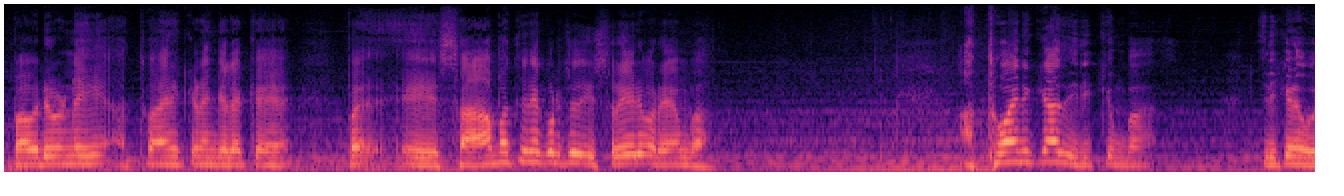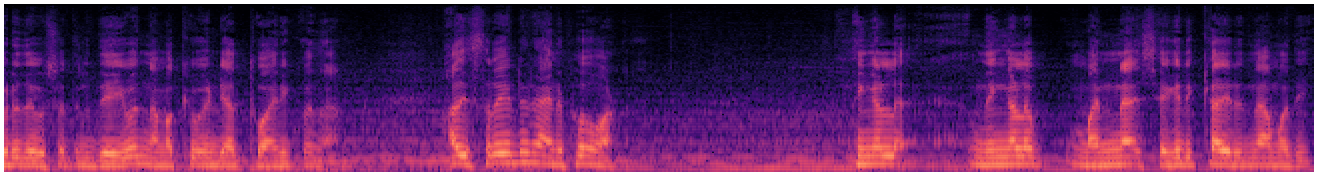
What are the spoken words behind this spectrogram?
ഇപ്പോൾ അവരുകൊണ്ട് ഈ അധ്വാനിക്കണമെങ്കിലൊക്കെ ഇപ്പം ഈ സാപത്തിനെ കുറിച്ച് ഇസ്രയേൽ പറയുമ്പോൾ അധ്വാനിക്കാതിരിക്കുമ്പോൾ ഇരിക്കണ ഒരു ദിവസത്തിൽ ദൈവം നമുക്ക് വേണ്ടി അധ്വാനിക്കുമെന്നാണ്. അത് ഇസ്രയേലിന്റെ ഒരു അനുഭവമാണ്. നിങ്ങൾ നിങ്ങൾ മന്ന ശേഖരിക്കാതിരുന്നാൽ മതി.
